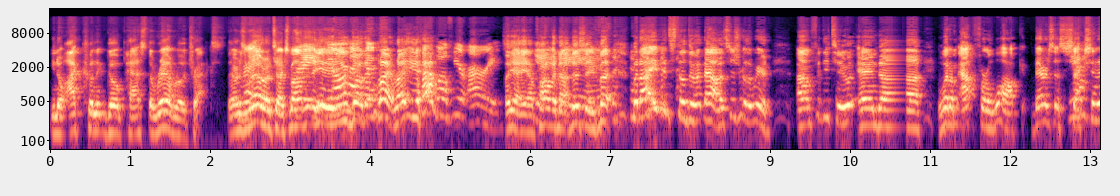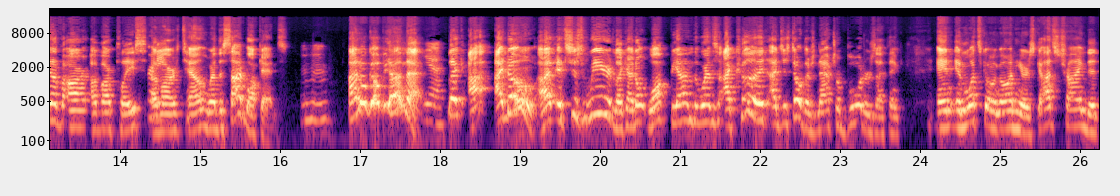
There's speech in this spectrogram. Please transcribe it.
you know, I couldn't go past the railroad tracks. There was Right. railroad tracks. Mom, Right. you, you all go that right, right? You have. Well, if you're our age. Oh yeah, yeah, probably not yeah, this yeah, age, but but I even still do it now. It's just really weird. I'm 52, and uh, when I'm out for a walk, there's a Yeah. section of our of our place of our town where the sidewalk ends. hmm I don't go beyond that. Yeah. Like I, I don't. I, it's just weird. Like I don't walk beyond the where this, I could. I just don't. There's natural borders. I think. And and what's going on here is God's trying to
